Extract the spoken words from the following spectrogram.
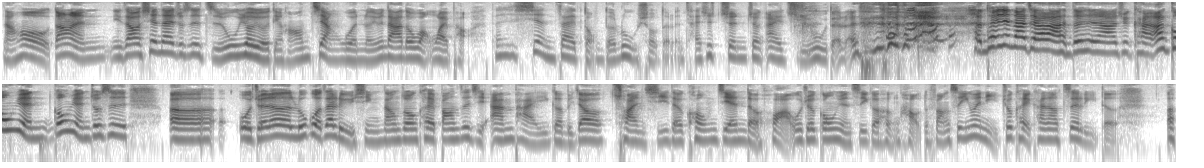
然后当然你知道现在就是植物又有点好像降温了，因为大家都往外跑，但是现在懂得入手的人才是真正爱植物的人。很推荐大家啦，很推荐大家去看啊！公园，公园就是，呃，我觉得如果在旅行当中可以帮自己安排一个比较喘息的空间的话，我觉得公园是一个很好的方式，因为你就可以看到这里的，呃，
